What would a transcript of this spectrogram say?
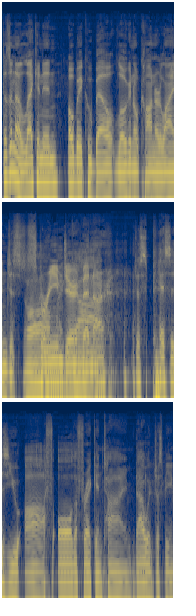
Doesn't a Lehkonen, Aubé-Kubel, Logan O'Connor line just Oh, scream Jared God. Bednar? just pisses you off all the frickin' time. That would just be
